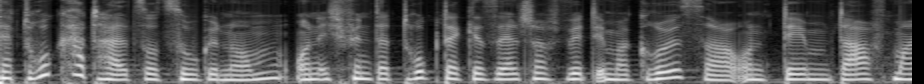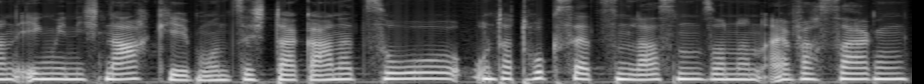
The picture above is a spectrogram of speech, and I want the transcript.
der Druck hat halt so zugenommen und ich finde, der Druck der Gesellschaft wird immer größer und dem darf man irgendwie nicht nachgeben und sich da gar nicht so unter Druck setzen lassen, sondern einfach sagen,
